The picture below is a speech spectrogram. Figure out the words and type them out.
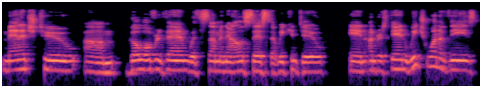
manage to um, go over them with some analysis that we can do, and understand which one of these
